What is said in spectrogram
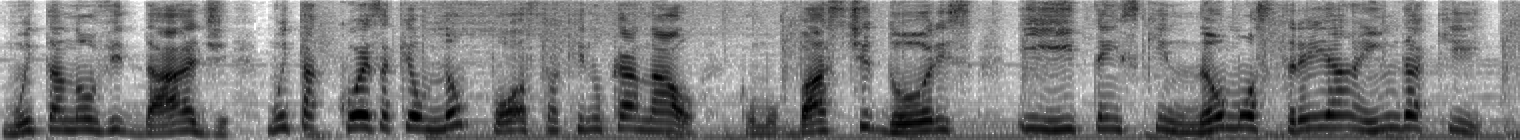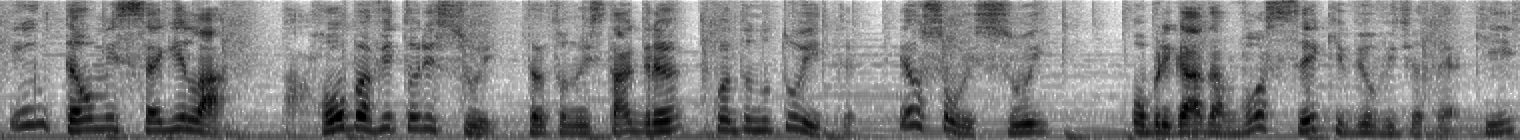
muita novidade, muita coisa que eu não posto aqui no canal, como bastidores e itens que não mostrei ainda aqui. Então me segue lá, arroba Vitorisui, tanto no Instagram quanto no Twitter. Eu sou o Isui, obrigado a você que viu o vídeo até aqui,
